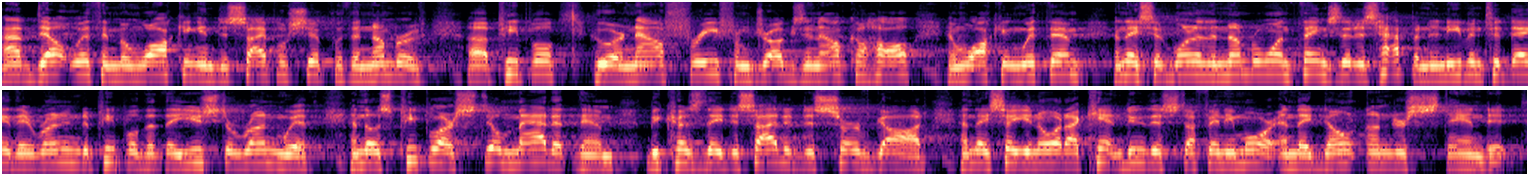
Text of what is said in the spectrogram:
I've dealt with and been walking in discipleship with a number of uh, people who are now free from drugs and alcohol and walking with them. And they said one of the number one things that has happened, and even today, they run into people that they used to run with, and those people are still mad at them because they decided to serve God. And they say, you know what, I can't do this stuff anymore. And they don't understand it.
